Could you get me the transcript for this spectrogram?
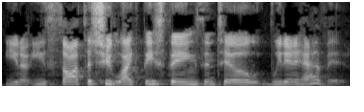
you know, you thought that you liked these things until we didn't have it.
